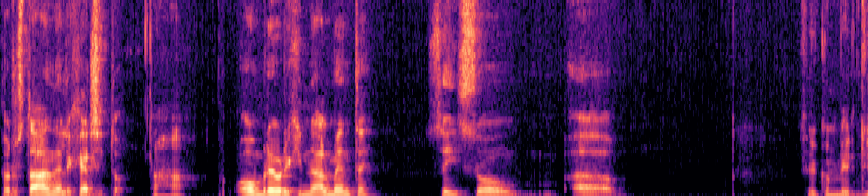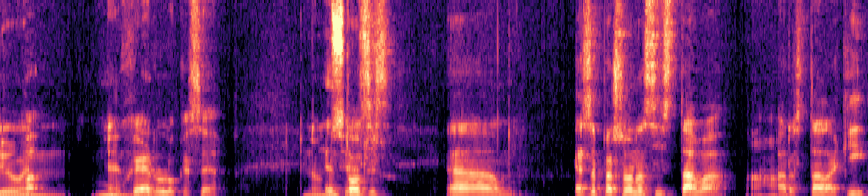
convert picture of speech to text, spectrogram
Pero estaba en el ejército. Ajá. Hombre originalmente, se hizo Se convirtió en, mujer o lo que sea. en un ser. Entonces, esa persona sí estaba Ajá. arrestada aquí.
